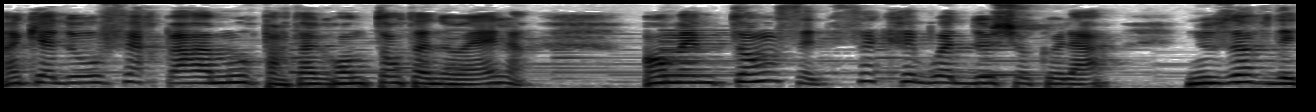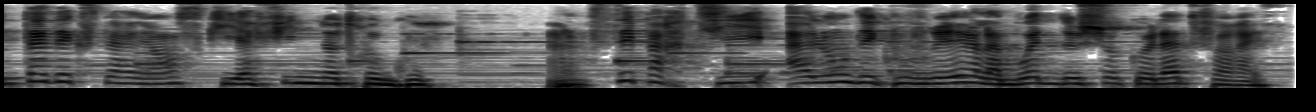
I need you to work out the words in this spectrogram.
un cadeau offert par amour par ta grande tante à Noël, en même temps, cette sacrée boîte de chocolat nous offre des tas d'expériences qui affinent notre goût. Alors c'est parti, allons découvrir la boîte de chocolat de Forest.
